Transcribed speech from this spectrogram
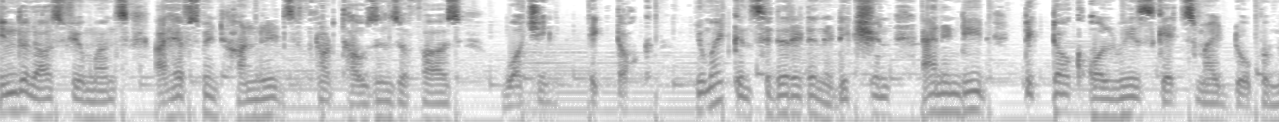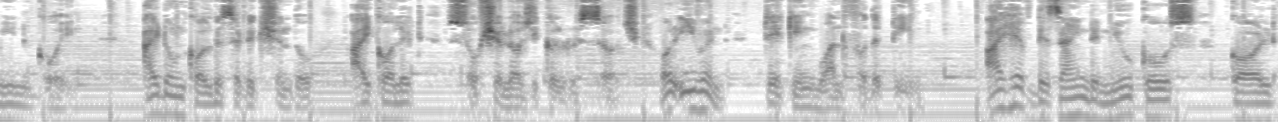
In the last few months, I have spent hundreds, if not thousands, of hours watching TikTok. You might consider it an addiction, and indeed, TikTok always gets my dopamine going. I don't call this addiction though, I call it sociological research, or even taking one for the team. I have designed a new course called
